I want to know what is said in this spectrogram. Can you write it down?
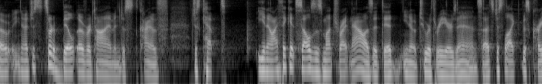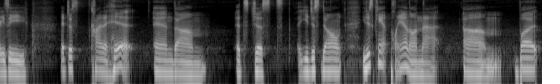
uh, you know, it just sort of built over time and just kind of just kept you know, I think it sells as much right now as it did, you know, two or three years in. So it's just like this crazy, it just kind of hit. And um, it's just, you just don't, you just can't plan on that. Um, but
